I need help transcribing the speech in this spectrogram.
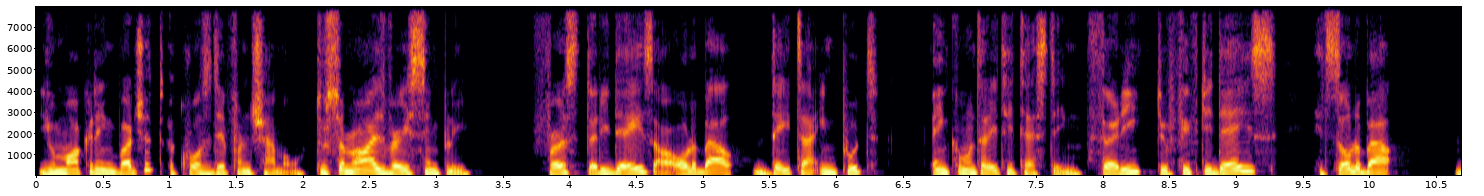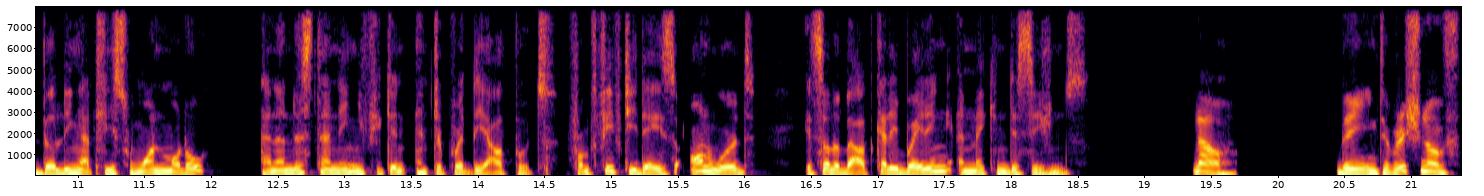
your marketing budget across different channels. To summarize very simply, first 30 days are all about data input, incrementality testing. 30 to 50 days, it's all about building at least one model and understanding if you can interpret the output. From 50 days onward, it's all about calibrating and making decisions. Now, the integration of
